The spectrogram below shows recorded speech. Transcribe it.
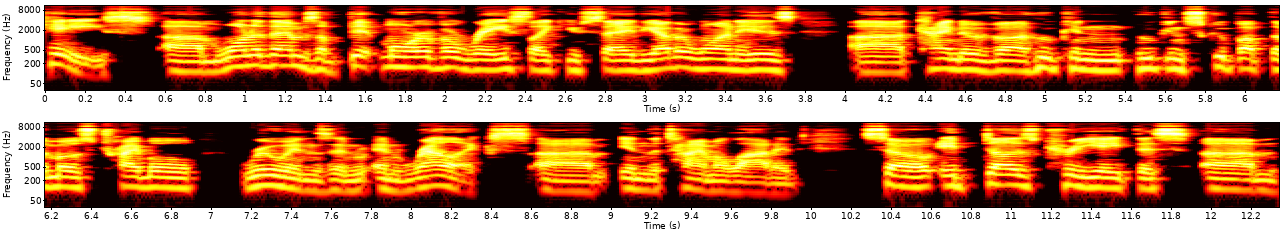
case, um, one of them is a bit more of a race, like you say. The other one is uh, kind of uh, who can who can scoop up the most tribal ruins and, and relics um, in the time allotted. So it does create this um,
